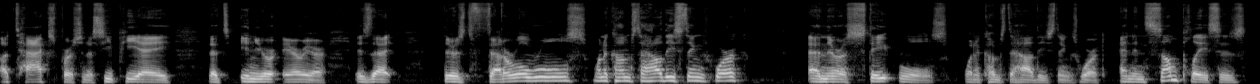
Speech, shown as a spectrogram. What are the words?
a tax person, a CPA that's in your area, is that there's federal rules when it comes to how these things work and there are state rules when it comes to how these things work. And in some places,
